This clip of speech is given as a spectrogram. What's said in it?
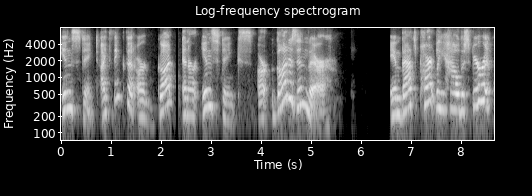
instinct. I think that our gut and our instincts are God is in there. And that's partly how the spirit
